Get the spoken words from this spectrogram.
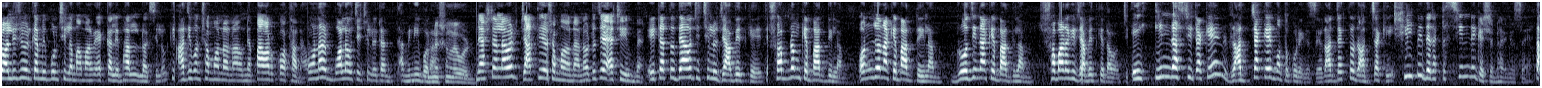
ডলি জুয়েলকে আমি বলছিলাম আমার এককালে ভালো লাগছিল। আজীবন সম্মাননা পাওয়ার কথা না। ওনার বলা উচিত ছিল এটা আমি নিব না। ন্যাশনাল অ্যাওয়ার্ড ন্যাশনাল অ্যাওয়ার্ড জাতীয় সম্মাননা ওটা হচ্ছে অ্যাচিভমেন্ট এটা তো দেওয়া উচিত ছিল জাভেদকে। শবনমকে বাদ দিলাম অঞ্জনাকে বাদ দিলাম রোজিনাকে বাদ দিলাম সবার আগে জাভেদকে দেওয়া উচিত। এই ইন্ডাস্ট্রিটাকে রাজ্জাকের মতো করে গেছে। রাজ্জাক তো রাজ্জাকই। শিল্পীদের একটা সিন্ডিকেশন হয়ে গেছে। তা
